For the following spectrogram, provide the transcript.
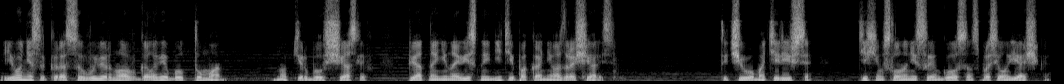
Его несколько раз вывернуло, в голове был туман. Но Кир был счастлив. Пятна и ненавистные нити пока не возвращались. «Ты чего материшься?» Тихим, словно не своим голосом спросил он ящика.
